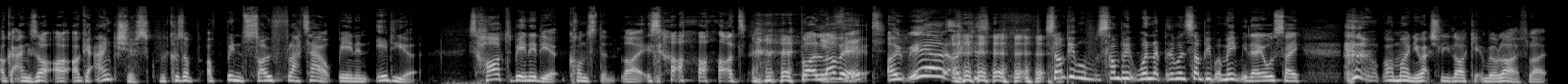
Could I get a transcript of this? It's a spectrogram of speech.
I get anxiety. I, I get anxious because I've I've been so flat out being an idiot. It's hard to be an idiot constant. Like it's hard, but I love it. it? I, yeah, I- some people, some people, when when some people meet me, they all say, "Oh, man, you actually like it in real life." Like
